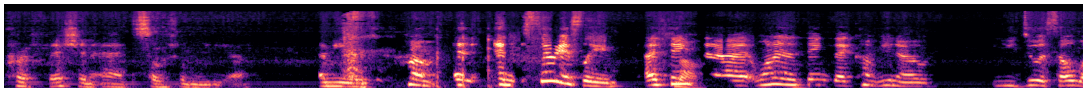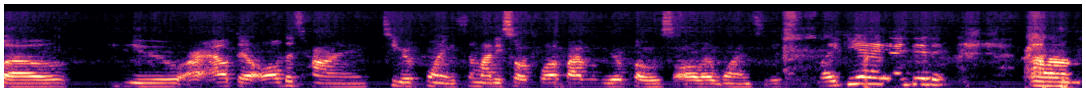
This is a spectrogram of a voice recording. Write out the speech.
proficient at social media. I mean, from and, and seriously, I think no. that one of the things that come, you know, you do it so well. You are out there all the time. To your point, somebody saw four or five of your posts all at once. It's like, yay, I did it. Um,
